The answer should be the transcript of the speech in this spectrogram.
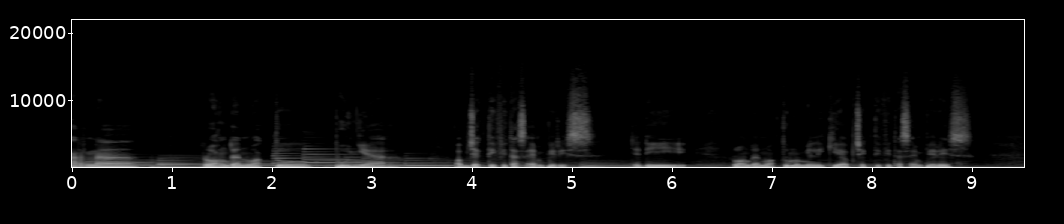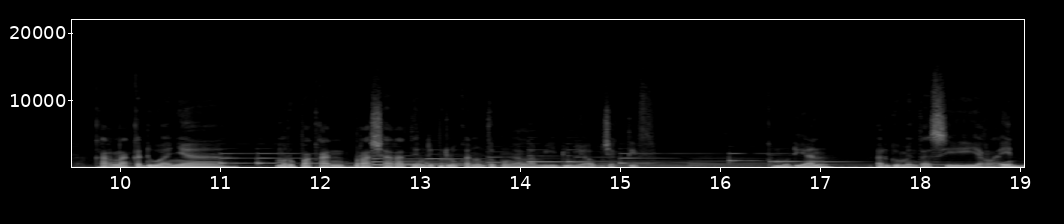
karena ruang dan waktu punya objektivitas empiris. Jadi ruang dan waktu memiliki objektivitas empiris karena keduanya merupakan prasyarat yang diperlukan untuk mengalami dunia objektif. Kemudian argumentasi yang lain,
